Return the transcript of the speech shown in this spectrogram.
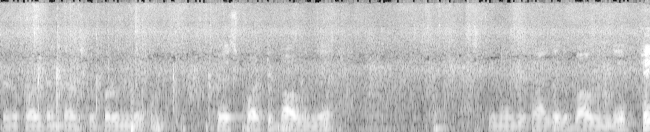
బెటర్ క్వాలిటీ అంతా సూపర్ ఉంది. ఫేస్ క్వాలిటీ బాగుంది. తినేది తాగేది బాగుంది. హే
